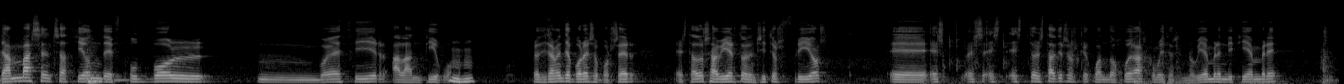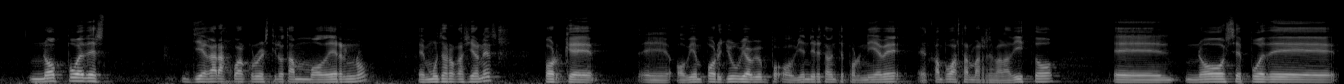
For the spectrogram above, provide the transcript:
dan más sensación de fútbol, mm, voy a decir, a la antigua. Precisamente por eso, por ser estados abiertos en sitios fríos. Eh, estos estadios son los que cuando juegas, como dices, en noviembre, en diciembre, no puedes llegar a jugar con un estilo tan moderno en muchas ocasiones porque eh, o bien por lluvia o bien, directamente por nieve, el campo va a estar más resbaladizo, eh, no se puede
